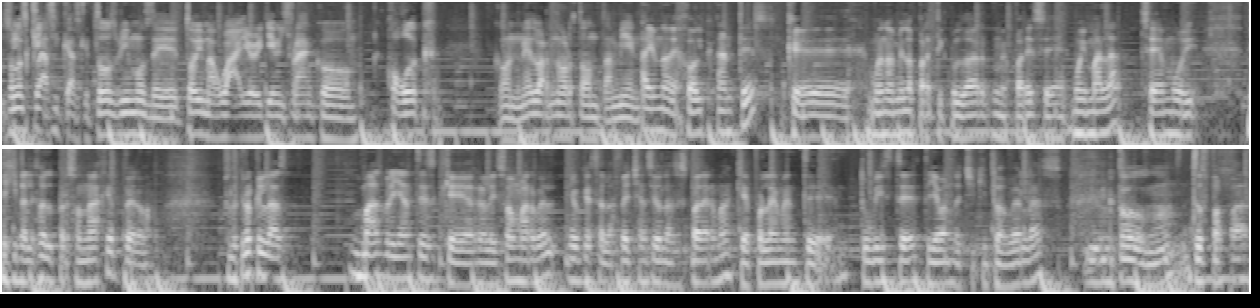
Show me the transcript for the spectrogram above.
son las clásicas que todos vimos de Tobey Maguire, James Franco, Hulk, con Edward Norton también. Hay una de Hulk antes que, bueno, a mí en lo particular me parece muy mala. Se ve muy digitalizado el personaje, pero pues creo que las más brillantes que realizó Marvel, yo creo que hasta la fecha han sido las Spider-Man, que probablemente tuviste, te llevan de chiquito a verlas. Todos, ¿no? Tus papás.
